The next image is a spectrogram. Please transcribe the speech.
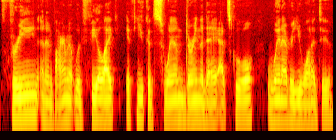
freeing an environment would feel like if you could swim during the day at school whenever you wanted to.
